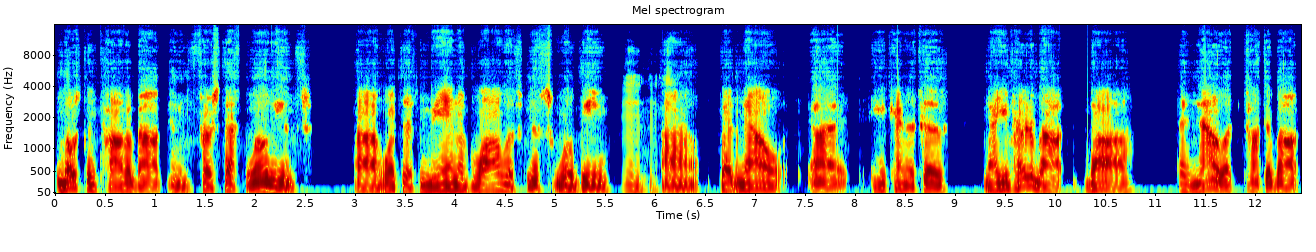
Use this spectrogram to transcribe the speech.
mostly taught about in First Thessalonians uh, what this man of lawlessness will be. Mm-hmm. Uh, but now uh, he kind of says, now you've heard about the, and now let's talk about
